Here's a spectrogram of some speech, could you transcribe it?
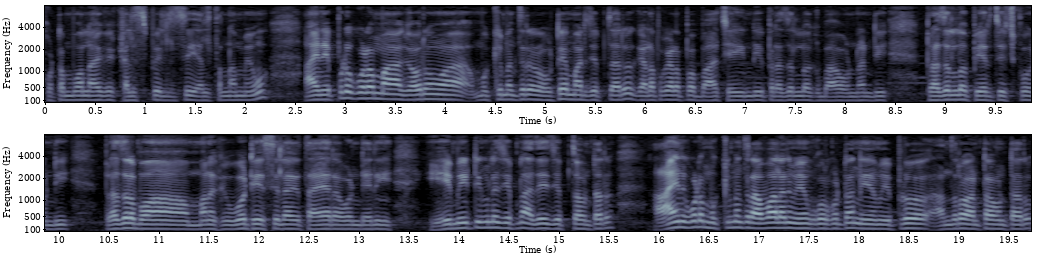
కుటుంబంలాగా కలిసి పెలిసి వెళ్తున్నాం మేము. ఆయన ఎప్పుడు కూడా మా గౌరవ ముఖ్యమంత్రి ఒకటే మాట చెప్తారు గడప గడప బాగా చేయండి ప్రజల్లోకి బాగా ఉండండి ప్రజల్లో పేరు తెచ్చుకోండి ప్రజలు బా మనకు ఓటేసేలాగా తయారవ్వండి అని ఏ మీటింగ్లో చెప్పినా అదే చెప్తూ ఉంటారు. ఆయన కూడా ముఖ్యమంత్రి అవ్వాలని మేము కోరుకుంటాం. నేను ఎప్పుడూ అందరూ అంటూ ఉంటారు.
